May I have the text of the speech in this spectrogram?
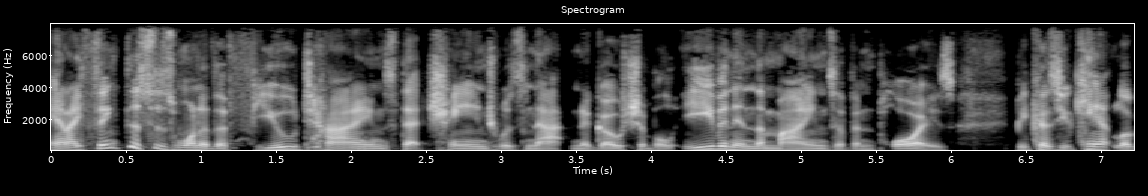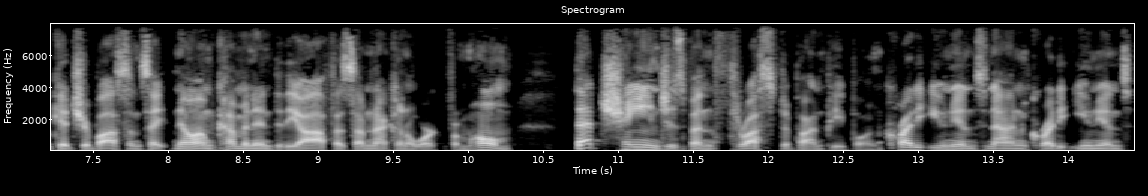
And I think this is one of the few times that change was not negotiable, even in the minds of employees, because you can't look at your boss and say, No, I'm coming into the office. I'm not going to work from home that change has been thrust upon people in credit unions, non credit unions.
